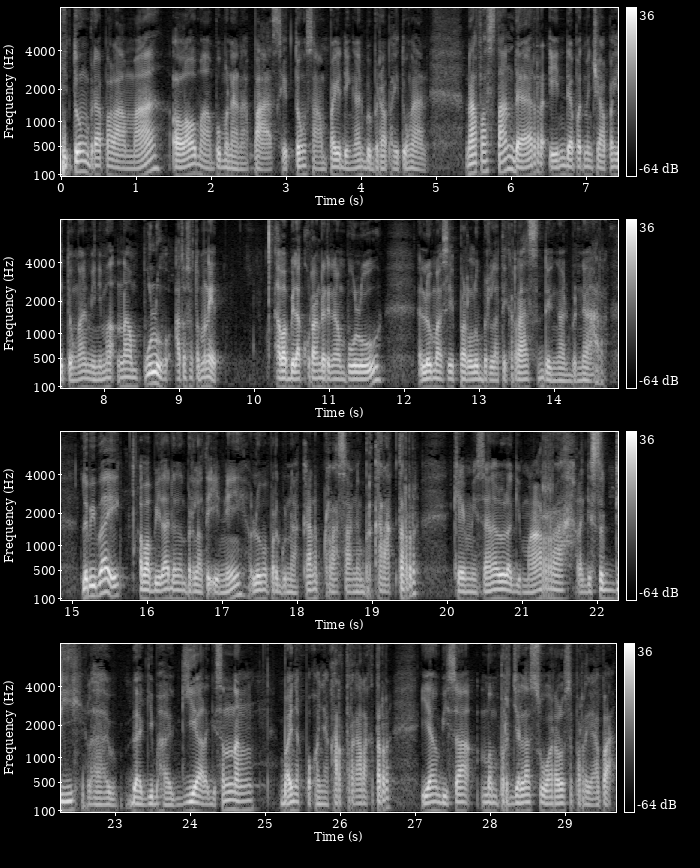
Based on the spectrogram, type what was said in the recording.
Hitung berapa lama lo mampu menahan napas. Hitung sampai dengan beberapa hitungan. Nafas standar ini dapat mencapai hitungan minimal 60 atau 1 menit. Apabila kurang dari 60, lu masih perlu berlatih keras dengan benar. Lebih baik apabila dalam berlatih ini lu mempergunakan perasaan yang berkarakter Kayak misalnya lu lagi marah, lagi sedih, lagi bahagia, lagi senang Banyak pokoknya karakter-karakter yang bisa memperjelas suara lu seperti apa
